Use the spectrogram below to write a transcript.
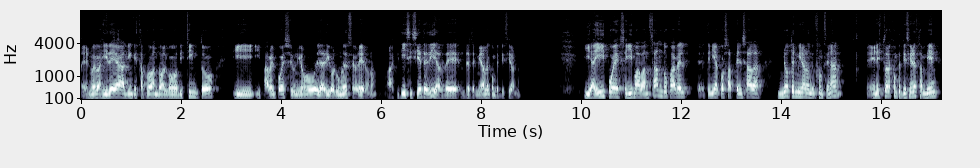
eh, nuevas ideas, alguien que está probando algo distinto. Y, Pavel, pues, se unió, ya digo, el 1 de febrero, ¿no? Aquí 17 días de, terminar la competición, ¿no? Y ahí pues seguimos avanzando. Pavel eh, tenía cosas pensadas, no terminaron de funcionar. En esto de las competiciones también,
